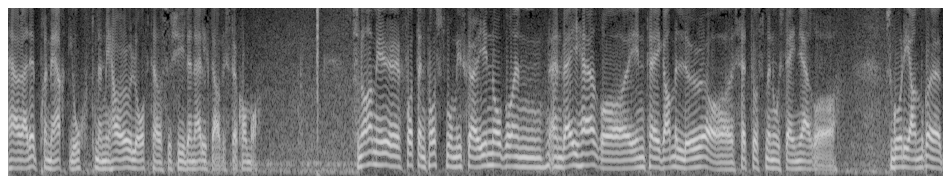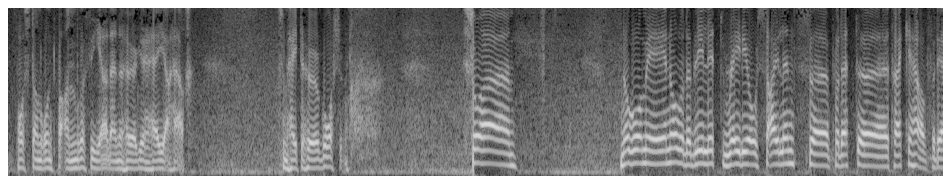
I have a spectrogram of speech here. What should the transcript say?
her er det primært hjort, men vi har òg lov til å skyte en elg da hvis det kommer. Så nå har vi fått en post hvor vi skal inn over en, en vei her og inn til ei gammel løe og sette oss med noen steingjerd. Så går de andre postene rundt på andre sida av denne høye heia her, som heter Høgåsen. Så uh, nå går vi innover. Det blir litt radio silence uh, på dette trekket her, fordi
